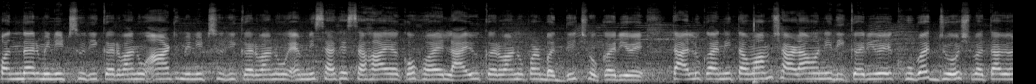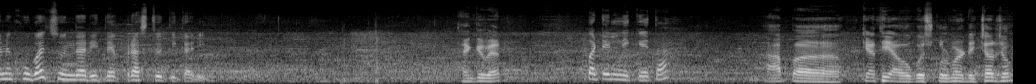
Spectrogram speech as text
પંદર મિનિટ સુધી કરવાનું આઠ મિનિટ સુધી કરવાનું એમની સાથે સહાયકો હોય લાઈવ કરવાનું પણ બધી જ છોકરીઓએ. તાલુકાની તમામ શાળાઓની દીકરીઓએ ખૂબ જ જોશ બતાવ્યો અને ખૂબ જ સુંદર રીતે પ્રસ્તુતિ કરી. થેન્ક યુ બેન પટેલ નિકેતા. આપ ક્યાંથી આવો? કોઈ સ્કૂલમાં ટીચર છો?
